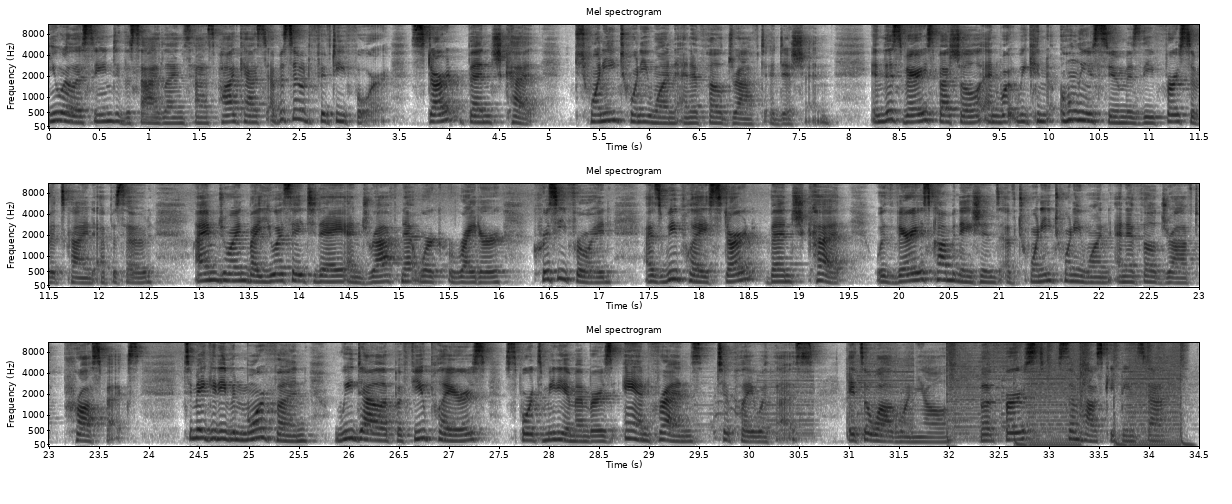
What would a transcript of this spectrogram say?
You are listening to the Sideline Sass Podcast, episode 54 Start Bench Cut 2021 NFL Draft Edition. In this very special and what we can only assume is the first of its kind episode, I am joined by USA Today and Draft Network writer Chrissy Freud as we play Start Bench Cut with various combinations of 2021 NFL Draft prospects. To make it even more fun, we dial up a few players, sports media members, and friends to play with us. It's a wild one, y'all. But first, some housekeeping stuff.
